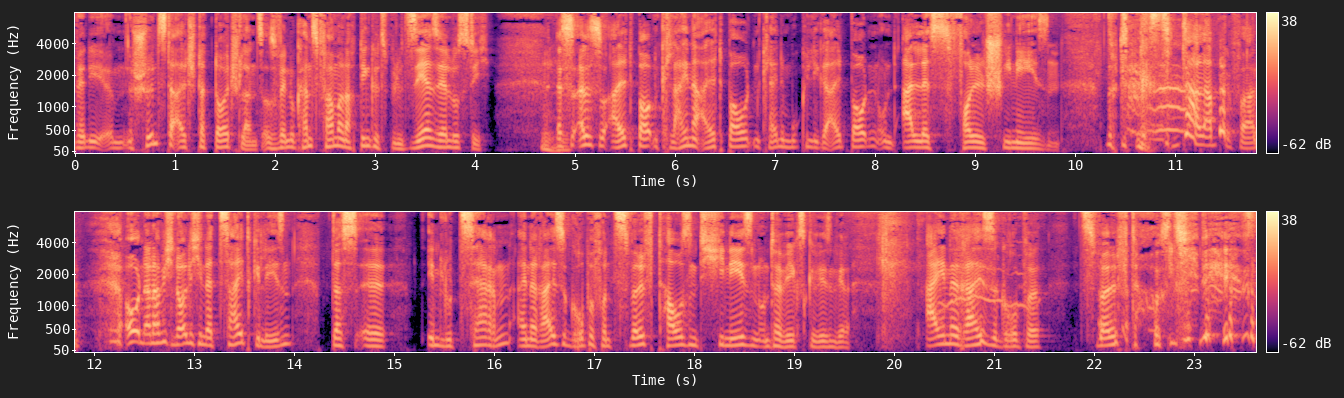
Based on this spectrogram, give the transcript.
wäre die ähm, schönste Altstadt Deutschlands. Also wenn du kannst, fahr mal nach Dinkelsbühl. Sehr, sehr lustig. Es ist alles so Altbauten, kleine Altbauten, kleine muckelige Altbauten und alles voll Chinesen. Das ist total abgefahren. Oh, und dann habe ich neulich in der Zeit gelesen, dass äh, in Luzern eine Reisegruppe von 12.000 Chinesen unterwegs gewesen wäre. Eine Reisegruppe. 12.000 Chinesen.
